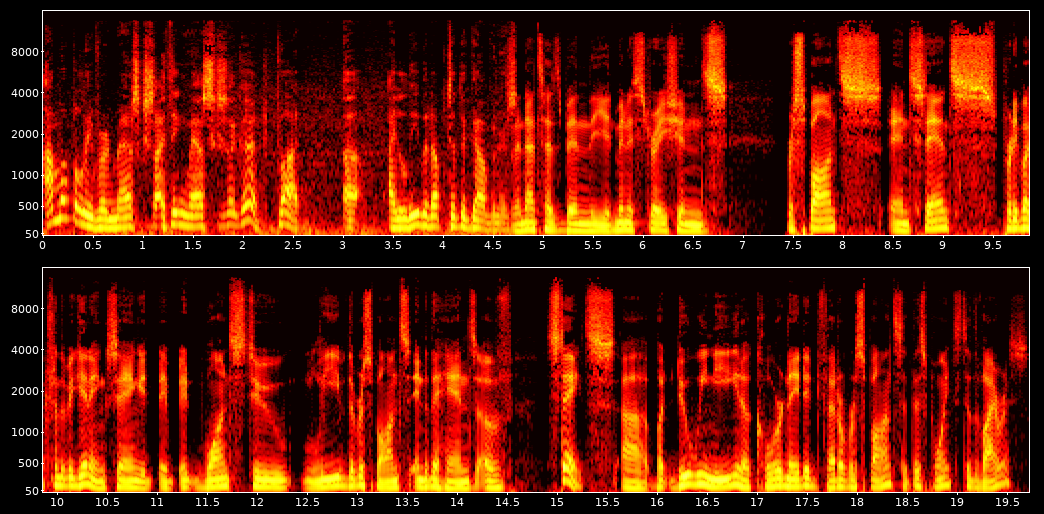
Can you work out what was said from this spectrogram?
I'm a believer in masks. I think masks are good. But uh, I leave it up to the governors. And that has been the administration's response and stance pretty much from the beginning, saying it, it, it wants to leave the response into the hands of states. Uh, but do we need a coordinated federal response at this point to the virus?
